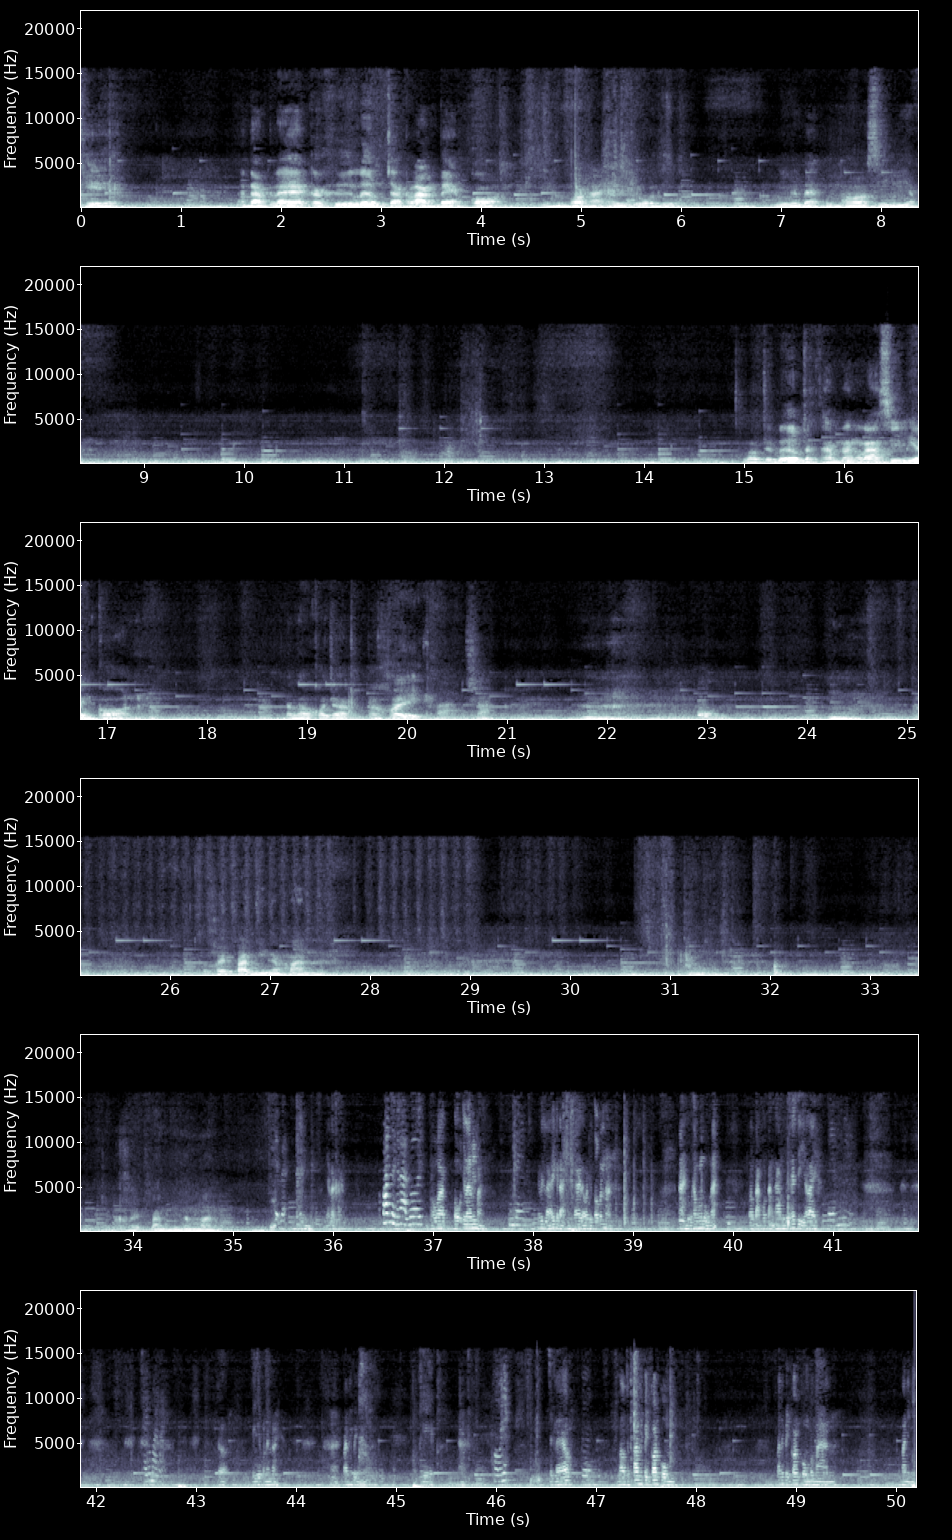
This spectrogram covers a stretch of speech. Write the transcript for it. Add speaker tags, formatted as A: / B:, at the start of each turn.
A: เค อันดั
B: บแรกก็คือเริ่มจากร่างแบบก่อนนี่คุณพ่อถ่ายให้วิดีโอดู นี่เป็นแบบคุณพ่อสี่เหลี่ยมเราจะเริ่มจากทำนั่งร้านสี่เหลี่ยมก่อน แล้วเราก็จะค่อยค่อยปั้นดินน้ำมัน
C: หน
